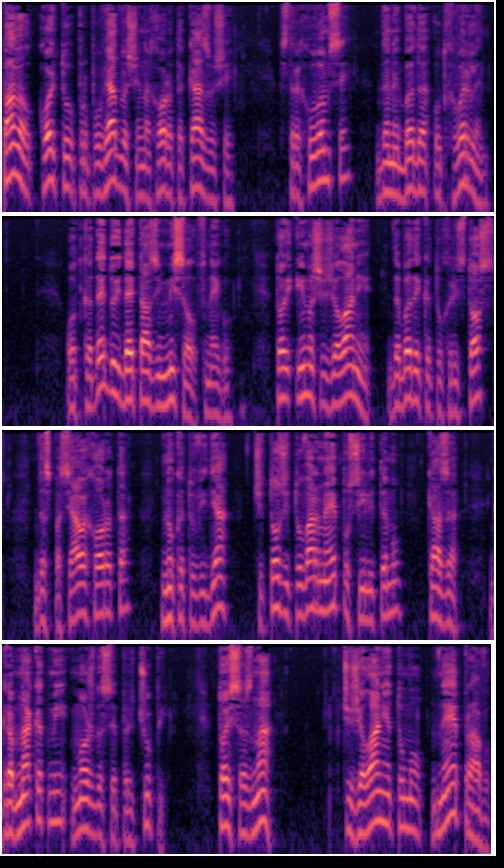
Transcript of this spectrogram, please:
Павел, който проповядваше на хората, казваше Страхувам се да не бъда отхвърлен. Откъде дойде тази мисъл в него? Той имаше желание да бъде като Христос, да спасява хората, но като видя, че този товар не е по силите му, каза, гръбнакът ми може да се пречупи. Той съзна, че желанието му не е право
